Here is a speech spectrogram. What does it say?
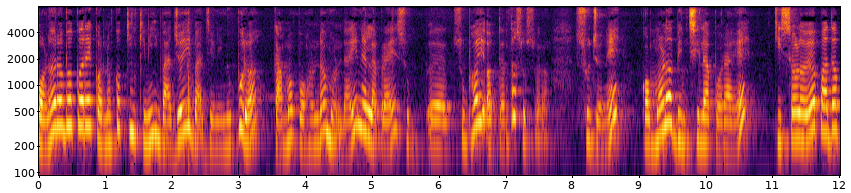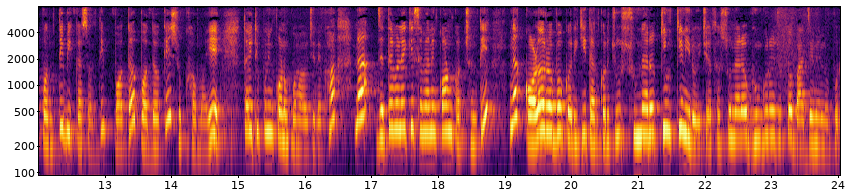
କଳରବ କରେ କନକ କିଙ୍କିଣୀ ବାଜଇ ବାଜେଣୀ ନୁପୁର କାମ ପହଣ୍ଡ ମଣ୍ଡାଇ ନେଲା ପ୍ରାୟ ଶୁଭଇ ଅତ୍ୟନ୍ତ ସୁସ୍ୱର। ସୁଜନେ କମଳ ବିଞ୍ଛିଲା ପରାଏ କିଶଳୟ ପାଦ ପନ୍ତି ବିକାଶନ୍ତି ପଦ ପଦକେ ସୁଖମୟେ। ତ ଏଇଠି ପୁଣି କ'ଣ କୁହାହେଉଛି ଦେଖ ନା ଯେତେବେଳେ କି ସେମାନେ କ'ଣ କରିଛନ୍ତି ନା କଳରବ କରିକି ତାଙ୍କର ଯେଉଁ ସୁନାର କିଙ୍କିଣୀ ରହିଛି ଅର୍ଥାତ୍ ସୁନାର ଘୁଙ୍ଗୁର ଯୁକ୍ତ ବାଜେଣୀ ନୁପୁର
